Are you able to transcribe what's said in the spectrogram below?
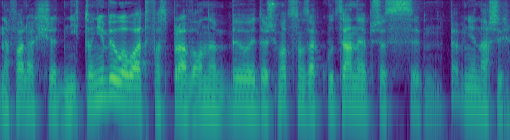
na falach średnich to nie była łatwa sprawa. One były dość mocno zakłócane przez pewnie naszych,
